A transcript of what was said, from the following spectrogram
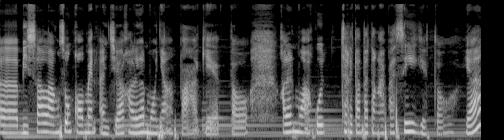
uh, bisa langsung komen aja kalian maunya apa gitu. Kalian mau aku cerita tentang apa sih gitu ya.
